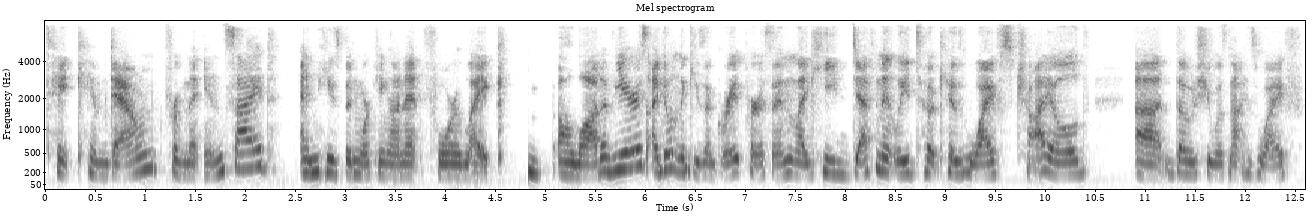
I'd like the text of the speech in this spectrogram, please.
take him down from the inside and he's been working on it for like a lot of years. I don't think he's a great person. Like he definitely took his wife's child uh though she was not his wife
